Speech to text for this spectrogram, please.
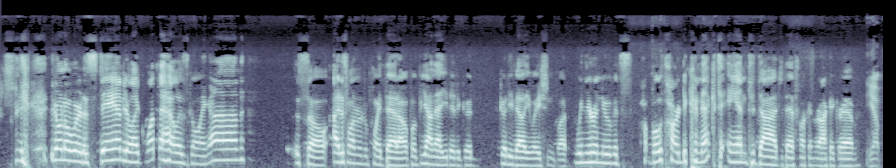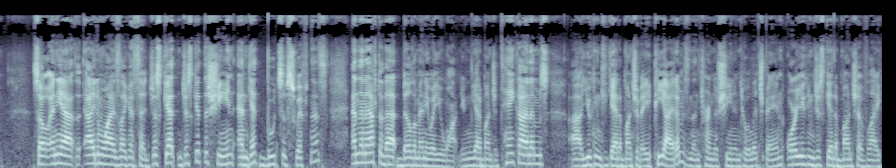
you don't know where to stand. You're like, what the hell is going on? So I just wanted to point that out. But beyond that, you did a good good evaluation. But when you're a noob, it's both hard to connect and to dodge that fucking rocket grab. Yep. So and yeah, item wise, like I said, just get just get the sheen and get boots of swiftness, and then after that, build them any way you want. You can get a bunch of tank items, uh, you can get a bunch of AP items, and then turn the sheen into a Lich Bane, or you can just get a bunch of like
